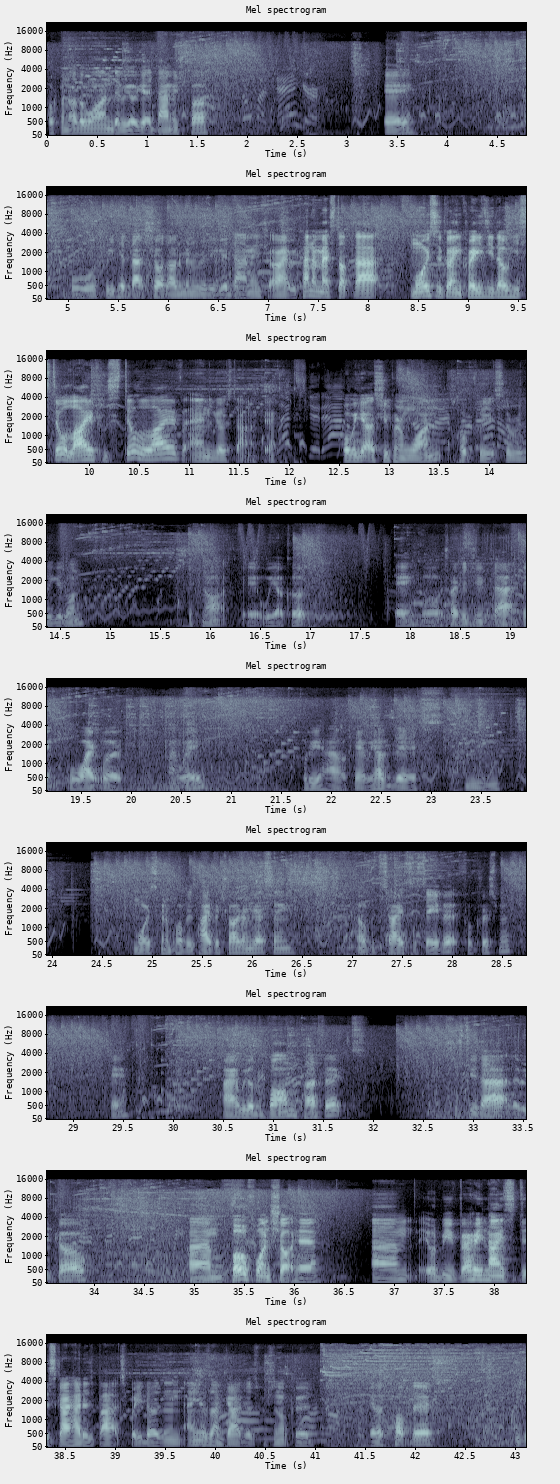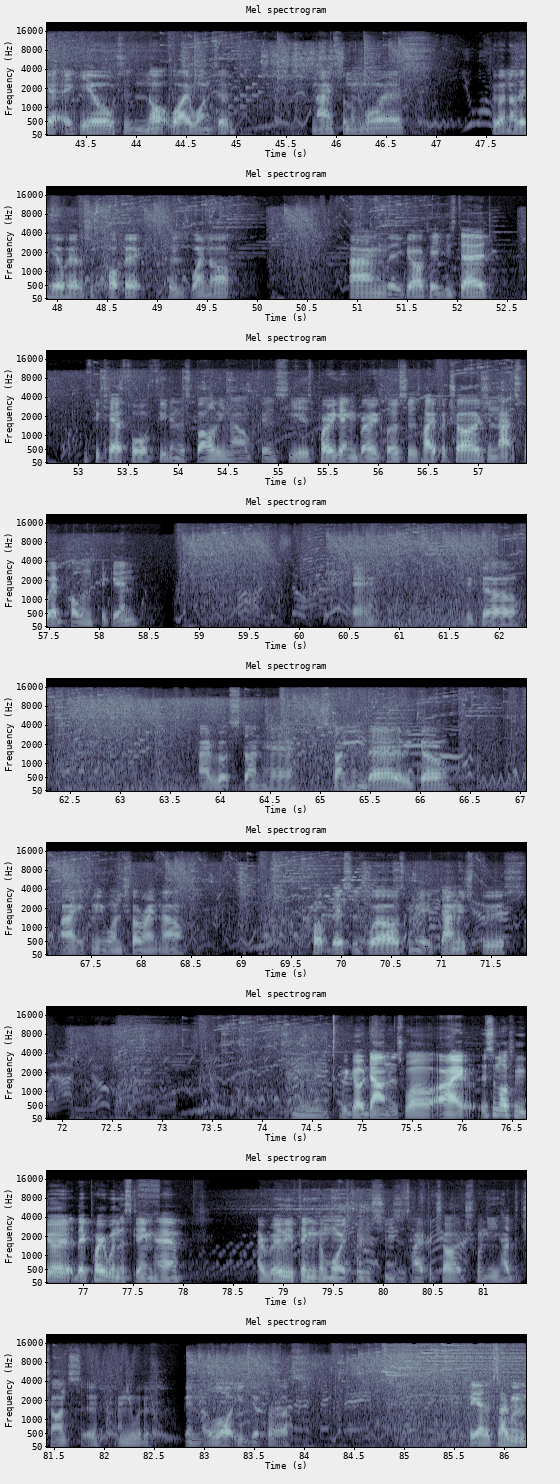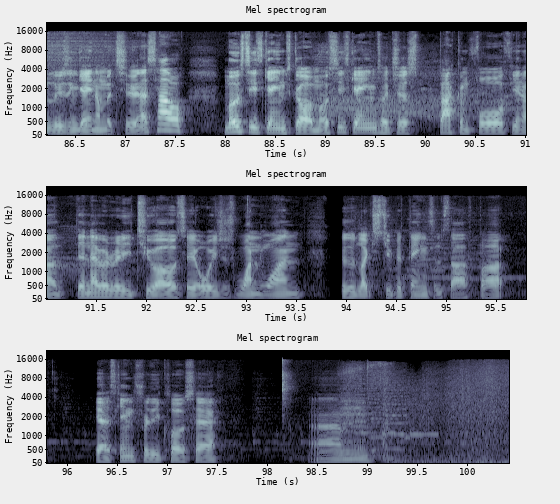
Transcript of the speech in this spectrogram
Pop another one. There we go. Get a damage buff. Okay. Ooh, if we hit that shot, that would have been really good damage. Alright, we kind of messed up that. Moist is going crazy though. He's still alive. He's still alive. And he goes down. Okay. Well, we got a super in one. Hopefully it's a really good one. If not, it, we are cooked. Okay, well, try to juke that. Didn't quite work my way. What do we have? Okay, we have this. Hmm. Gonna pop his hypercharge, I'm guessing. Oh, decides to save it for Christmas. Okay. Alright, we got the bomb. Perfect. Just do that. There we go. Um, both one shot here. Um, it would be very nice if this guy had his bats, but he doesn't. And he doesn't have gadgets, which is not good. Okay, let's pop this. We get a heal, which is not what I wanted. Nice on the Moist. We got another heal here. Let's just pop it, because why not? Bang, there you go. Okay, he's dead. Just be careful feeding this Barley now, because he is probably getting very close to his hypercharge, and that's where problems begin. Okay, we go. Alright, we got stun here. Stun him there. There we go. Alright, he's gonna be one shot right now. Pop this as well. It's gonna be a damage boost. Mm, we go down as well. Alright, this is looking good. They probably win this game here. I really think the Moist would just use his hypercharge when he had the chance to. And he would have been a lot easier for us. But yeah, looks like we're losing game number two. And that's how most of these games go. Most of these games are just back and forth. You know, they're never really 2-0. They're always just 1-1 because of like stupid things and stuff. But yeah, this game's really close here. Um,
